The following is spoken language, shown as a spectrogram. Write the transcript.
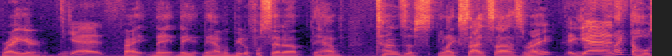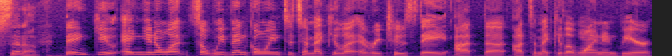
right here, yes. right? They, they they have a beautiful setup. They have tons of like salsas, right? Yes. I like the whole setup. Thank you. And you know what? So we've been going to Temecula every Tuesday at the at Temecula Wine and Beer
